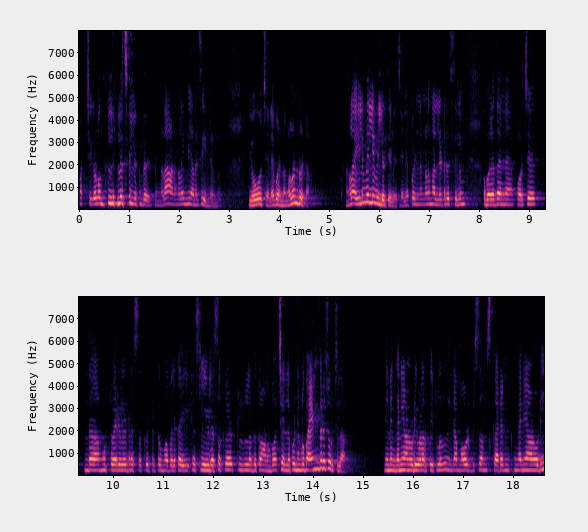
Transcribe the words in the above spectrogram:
പക്ഷികളോ ഒന്നുമില്ലല്ലോ ചെല്ലുന്നത് നിങ്ങൾ ആണുങ്ങൾ തന്നെയാണ് ചെല്ലുന്നത് അയ്യോ ചില പെണ്ണുങ്ങളുണ്ട് കേട്ടോ. പെണ്ണുങ്ങൾ അതിലും വലിയ വില്ലത്തികൾ ചില പെണ്ണുങ്ങൾ നല്ല ഡ്രസ്സിലും അതുപോലെ തന്നെ കുറച്ച് എന്താ മുട്ടുവരെയുള്ള ഡ്രസ്സൊക്കെ ഇട്ടിട്ടും അതുപോലെ കൈ സ്ലീവ്ലെസ് ഒക്കെ ഇട്ടുള്ളത് കാണുമ്പോൾ ചില പെണ്ണുങ്ങൾ ഭയങ്കര ചൊറിച്ചിലാണ് നിന്നെ എങ്ങനെയാണോടി വളർത്തിയിട്ടുള്ളത്? നിന്റെ അമ്മ പഠിപ്പിച്ച സംസ്കാരം എങ്ങനെയാണോടി?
